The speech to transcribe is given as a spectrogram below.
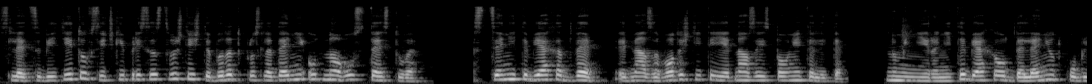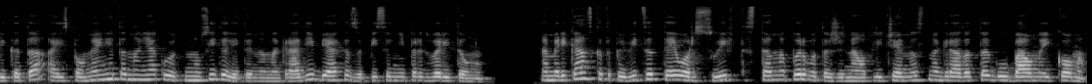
След събитието всички присъстващи ще бъдат проследени отново с тестове. Сцените бяха две – една за водещите и една за изпълнителите. Номинираните бяха отделени от публиката, а изпълненията на някои от носителите на награди бяха записани предварително. Американската певица Тейлър Суифт стана първата жена отличена с наградата Глобална икона.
